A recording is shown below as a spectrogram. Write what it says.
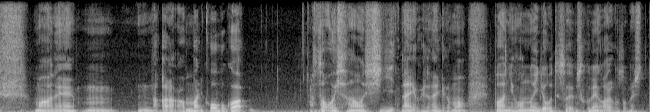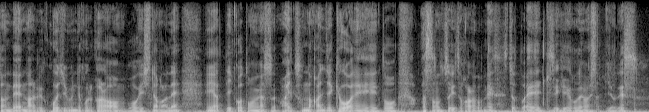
まあね、うん、だからあんまりこう僕は、そのお医者さんを信じてないわけじゃないけども、まあ日本の医療ってそういう側面があることも知ったんで、なるべくこう自分でこれからは防衛しながらね、え、やっていこうと思います。はい、そんな感じで今日はね、えっ、ー、と、朝のツイートからのね、ちょっと、えー、気づきでございました。以上です。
